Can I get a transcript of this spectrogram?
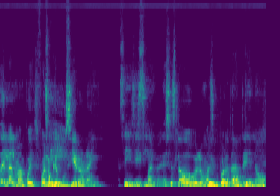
del alma, pues fue lo que pusieron ahí. Sí, sí, sí. Bueno, eso es lo, lo más lo importante. importante, ¿no?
